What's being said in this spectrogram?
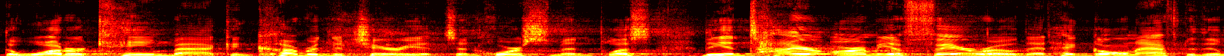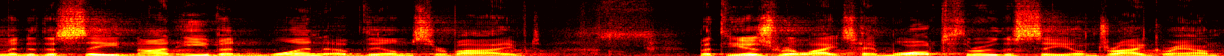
The water came back and covered the chariots and horsemen, plus the entire army of Pharaoh that had gone after them into the sea. Not even one of them survived. But the Israelites had walked through the sea on dry ground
